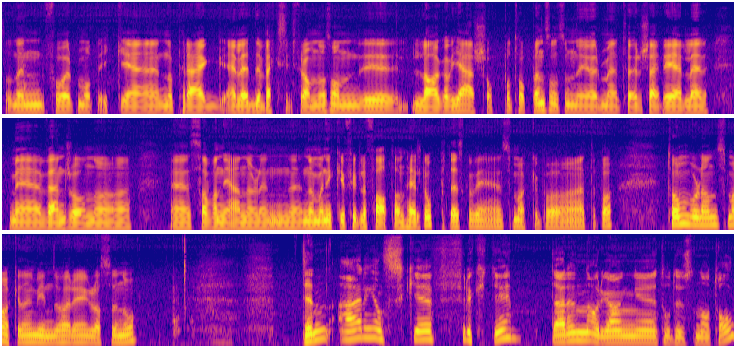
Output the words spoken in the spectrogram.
Så den får på en måte ikke noe preg Eller det vokser ikke fram noe sånn eh, lag av gjærsopp på toppen, sånn som det gjør med tørr sherry eller med Van John og eh, Savagnin når, når man ikke fyller fatene helt opp. Det skal vi smake på etterpå. Tom, hvordan smaker den vinen du har i glasset nå? Den er ganske fruktig. Det er en årgang eh, 2012,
